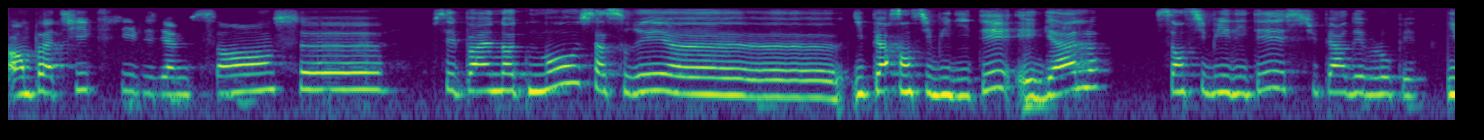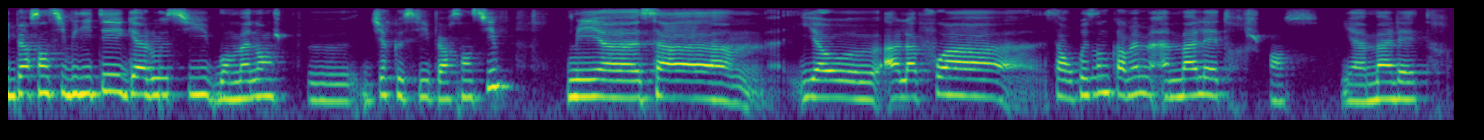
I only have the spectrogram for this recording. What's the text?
Empathique, sixième sens. Euh, c'est pas un autre mot, ça serait euh, hypersensibilité égale sensibilité super développée. Hypersensibilité égale aussi, bon maintenant je peux dire que c'est hypersensible, mais euh, ça, il y a à la fois, ça représente quand même un mal-être, je pense. Il y a un mal-être.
